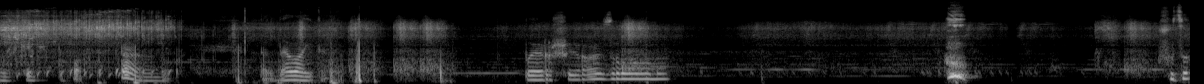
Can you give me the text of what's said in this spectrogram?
Може, ще щось походу. Так, добре. Так, давайте. Перший раз зробимо. Що це?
